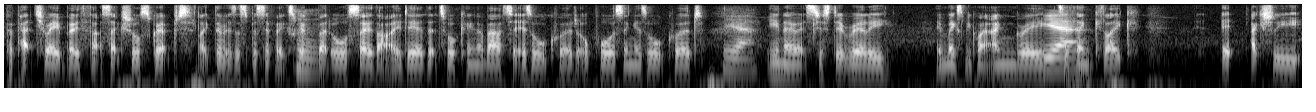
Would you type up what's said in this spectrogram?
perpetuate both that sexual script, like there is a specific script, Hmm. but also that idea that talking about it is awkward or pausing is awkward. yeah, You know, it's just it really it makes me quite angry to think like it actually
